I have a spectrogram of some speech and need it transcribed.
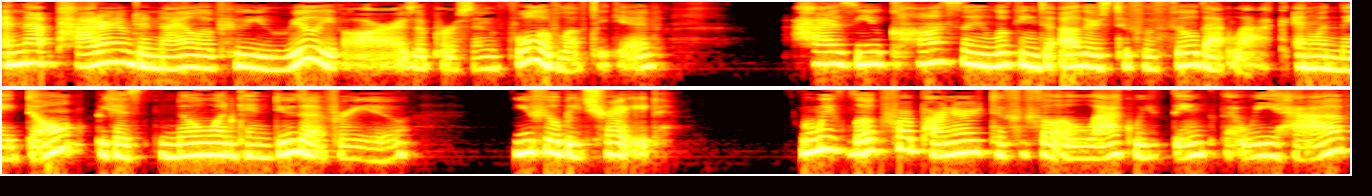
And that pattern of denial of who you really are as a person full of love to give has you constantly looking to others to fulfill that lack. And when they don't, because no one can do that for you, you feel betrayed. When we look for a partner to fulfill a lack we think that we have,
